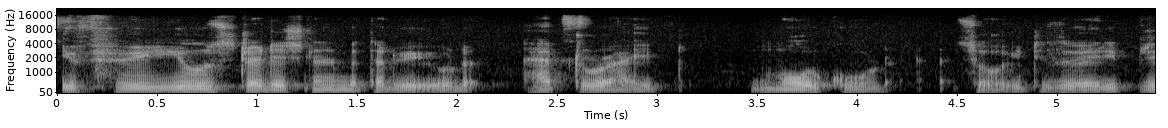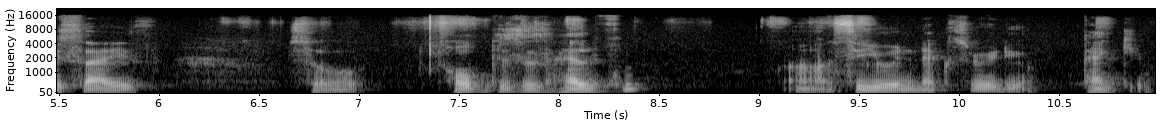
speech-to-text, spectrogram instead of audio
if we use traditional method we would have to write more code. So it is very precise. So hope this is helpful. Uh, see you in next video. Thank you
